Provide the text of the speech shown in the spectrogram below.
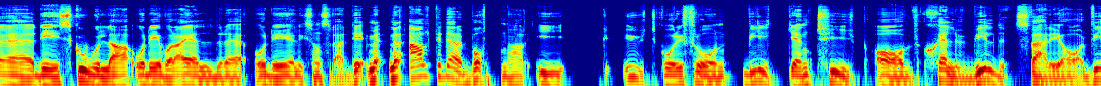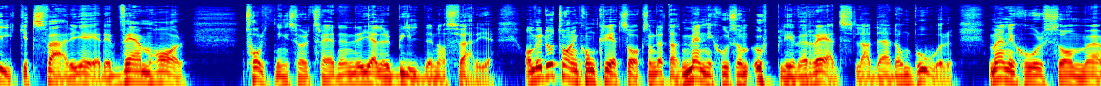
eh, det är skola och det är våra äldre och det är liksom sådär. Det, men, men, allt det där bottnar i, utgår ifrån vilken typ av självbild Sverige har. Vilket Sverige är det? Vem har tolkningsföreträde när det gäller bilden av Sverige. Om vi då tar en konkret sak som detta, att människor som upplever rädsla där de bor. Människor som eh,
